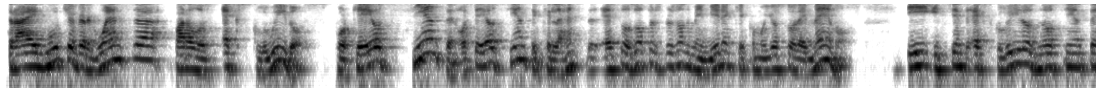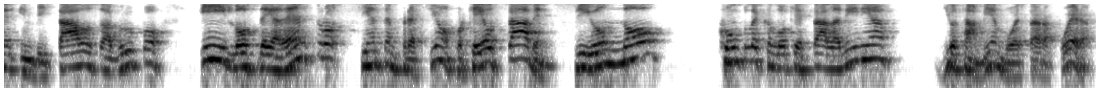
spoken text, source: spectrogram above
trae mucha vergüenza para los excluidos, porque ellos sienten, o sea, ellos sienten que la gente, estas otras personas me miren que como yo soy de menos y, y sienten excluidos, no sienten invitados al grupo, y los de adentro sienten presión porque ellos saben, si yo no cumple con lo que está en la línea, yo también voy a estar afuera.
